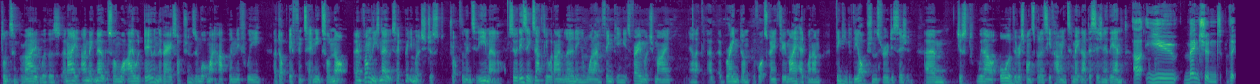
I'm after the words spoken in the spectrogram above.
Plumpton provided with us, and I I make notes on what I would do and the various options and what might happen if we adopt different techniques or not. And then from these notes, I pretty much just drop them into the email. So it is exactly what I'm learning and what I'm thinking. It's very much my, you know, like a, a brain dump of what's going through my head when I'm thinking of the options for a decision. Um, just without all of the responsibility of having to make that decision at the end. Uh, you mentioned that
